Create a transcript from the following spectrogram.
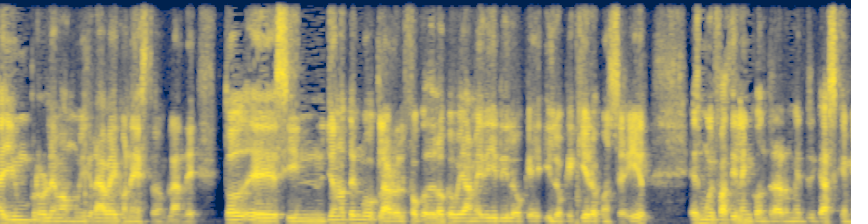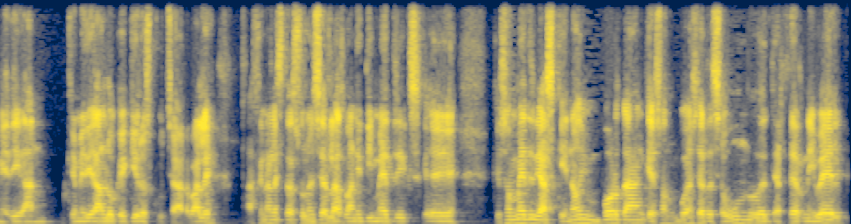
hay un problema muy grave con esto, en plan de, eh, si yo no tengo claro el foco de lo que voy a medir y lo que, y lo que quiero conseguir, es muy fácil encontrar métricas que me, digan, que me digan lo que quiero escuchar, ¿vale? al final estas suelen ser las vanity metrics, que, son métricas que no importan, que son, pueden ser de segundo, de tercer nivel,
